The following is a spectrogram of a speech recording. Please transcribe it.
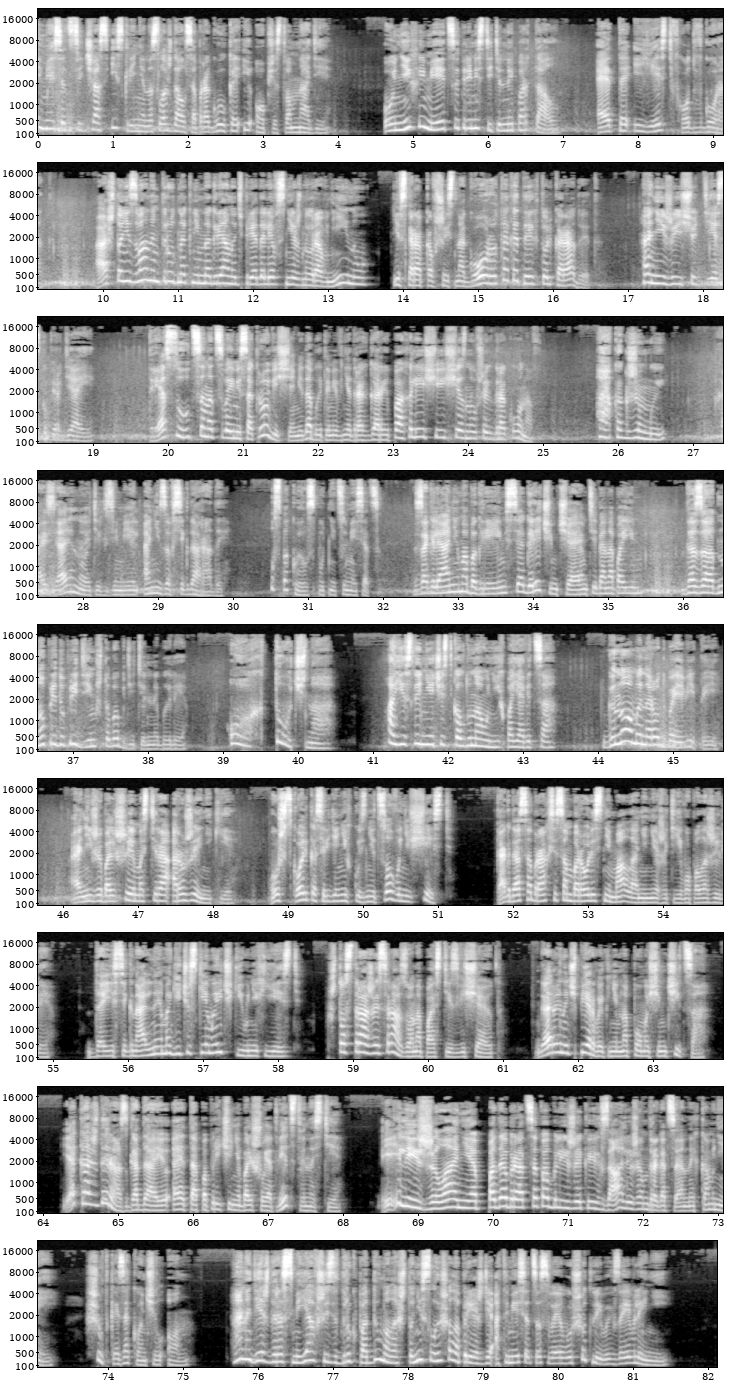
И месяц сейчас искренне наслаждался прогулкой и обществом Нади. У них имеется переместительный портал. Это и есть вход в город. А что незваным трудно к ним нагрянуть, преодолев снежную равнину и вскарабкавшись на гору, так это их только радует. Они же еще те скупердяи. Трясутся над своими сокровищами, добытыми в недрах горы, похлеще исчезнувших драконов. А как же мы? Хозяину этих земель они завсегда рады. Успокоил спутницу месяц. Заглянем, обогреемся, горячим чаем тебя напоим. Да заодно предупредим, чтобы бдительны были. Ох, точно! А если нечисть колдуна у них появится? Гномы народ боевитый. Они же большие мастера-оружейники. Уж сколько среди них кузнецов не счесть. Когда с Абрахсисом боролись, немало они нежити его положили. Да и сигнальные магические маячки у них есть, что стражей сразу о напасти извещают. Горыныч первый к ним на помощь мчится. Я каждый раз гадаю, это по причине большой ответственности или из желания подобраться поближе к их залежам драгоценных камней. Шуткой закончил он. А Надежда, рассмеявшись, вдруг подумала, что не слышала прежде от месяца своего шутливых заявлений.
